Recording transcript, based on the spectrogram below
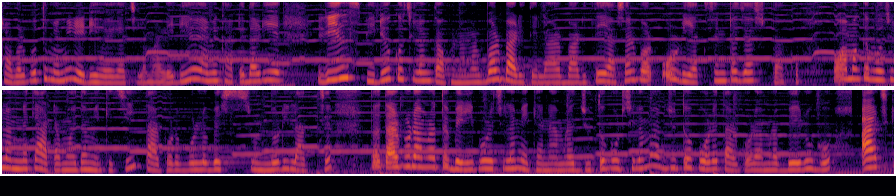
সবার প্রথমে আমি রেডি হয়ে গেছিলাম। আর রেডি হয়ে আমি খাটে দাঁড়িয়ে রিলস ভিডিও করছিলাম। তখন আমার বর বাড়িতে এলো। আর বাড়িতে আসার পর ওর রিয়াকশানটা জাস্ট দেখো। ও আমাকে বলছিল, আমি নাকি আটা ময়দা মেখেছি। তারপরে বলল, বেশ সুন্দরই লাগছে। তো তারপরে আমরা তো বেরিয়ে পড়েছিলাম এখানে, আমরা জুতো পরছিলাম আর জুতো পরে তারপরে আমরা বেরোবো। আজকে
